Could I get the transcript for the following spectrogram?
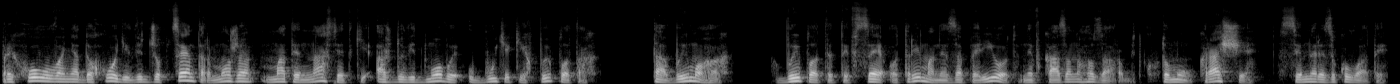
Приховування доходів від джоб-центр може мати наслідки аж до відмови у будь-яких виплатах та вимогах виплатити все отримане за період невказаного заробітку. Тому краще з цим не ризикувати.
